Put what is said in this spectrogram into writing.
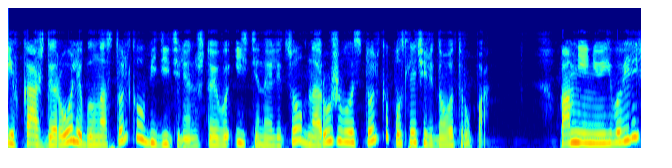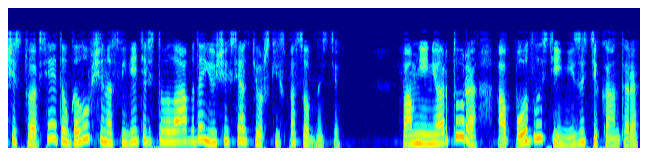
и в каждой роли был настолько убедителен, что его истинное лицо обнаруживалось только после очередного трупа. По мнению его величества, вся эта уголовщина свидетельствовала о выдающихся актерских способностях. По мнению Артура, о подлости и низости Кантера,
